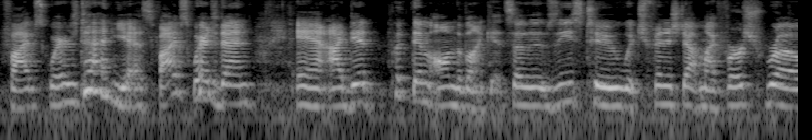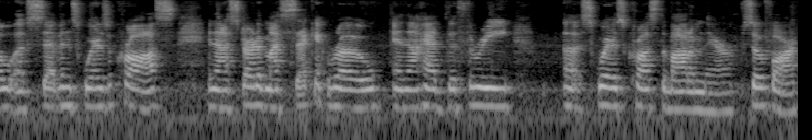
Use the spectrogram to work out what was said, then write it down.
five squares done yes five squares done and I did put them on the blanket. So there's these two, which finished out my first row of seven squares across, and I started my second row, and I had the three uh, squares across the bottom there so far.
